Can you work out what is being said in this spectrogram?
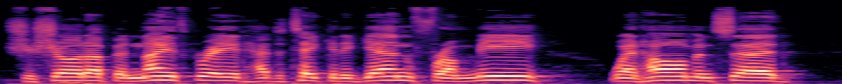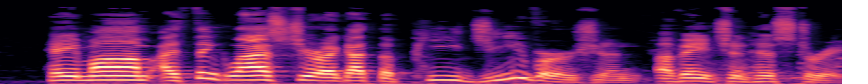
She showed up in ninth grade, had to take it again from me, went home and said, Hey, mom, I think last year I got the PG version of ancient history.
